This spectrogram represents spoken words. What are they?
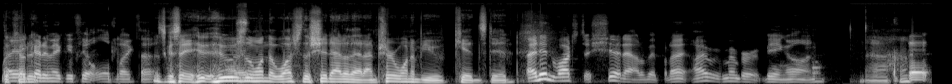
Why you Dakota- gotta make me feel old like that. I was going to say, who, who was the one that watched the shit out of that? I'm sure one of you kids did. I didn't watch the shit out of it, but I, I remember it being on. Uh-huh. That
